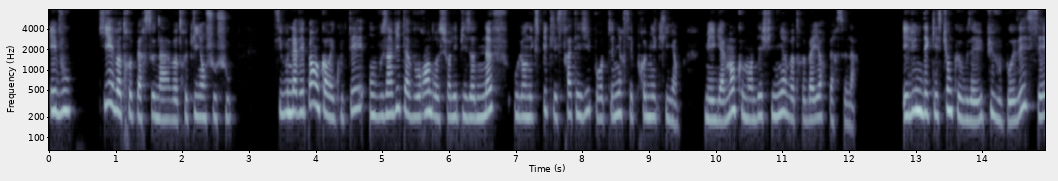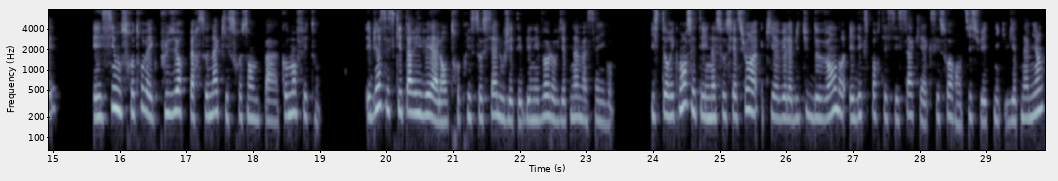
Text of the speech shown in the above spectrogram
Et vous Qui est votre persona, votre client chouchou? Si vous ne l'avez pas encore écouté, on vous invite à vous rendre sur l'épisode 9 où l'on explique les stratégies pour obtenir ses premiers clients, mais également comment définir votre bailleur persona. Et l'une des questions que vous avez pu vous poser, c'est et si on se retrouve avec plusieurs personas qui se ressemblent pas, comment fait-on? Eh bien, c'est ce qui est arrivé à l'entreprise sociale où j'étais bénévole au Vietnam à Saigon. Historiquement, c'était une association qui avait l'habitude de vendre et d'exporter ses sacs et accessoires en tissu ethnique vietnamien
